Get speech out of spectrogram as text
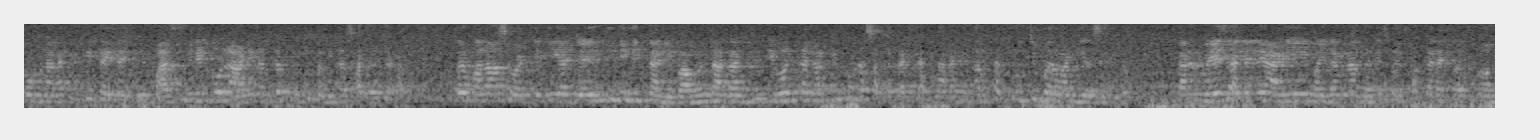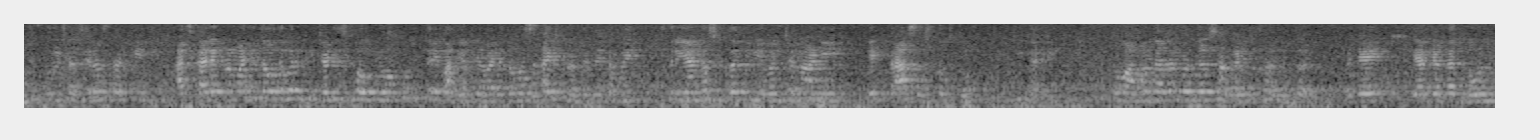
तो म्हणाला की ठीक आहे ताई तुम्ही पाच मिनिट बोला आणि नंतर तुमची कविता सादर करा. तर मला असं वाटते की या जयंतीनिमित्ताने वामनदादांच्या जीवन कार्यावरती थोडासा प्रकाश टाकणार आहे. अर्थात तुमची परवानगी असेल तर. कारण वेळ झालेले आणि महिलांना घरी स्वयंपाक करायचा असतो. आमचे पुरुष असे नसतात की आज कार्यक्रम आहे जाऊ दे बरं खिचडीच खाऊ किंवा कुठेतरी बाहेर जेवायला जाऊ असं काहीच नसतं. त्याच्यामुळे स्त्रियांना सुद्धा ती विवंचना आणि एक त्रास असतोच तो ठीक आहे. तो वामनदादांबद्दल सांगायचं झालं तर म्हणजे या जगात दोन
